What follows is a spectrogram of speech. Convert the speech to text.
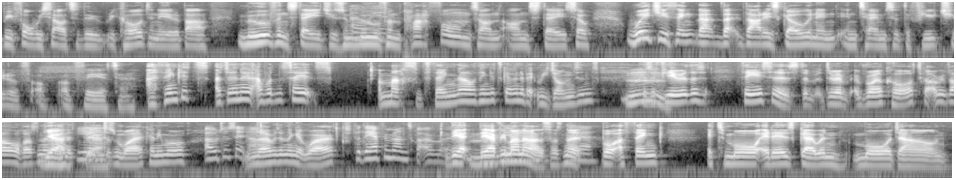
before we started the recording here about moving stages and Oh, yeah. moving platforms on, on stage. So where do you think that, that, that is going in, in terms of the future of, of, of theatre? I think it's. I don't know. I wouldn't say it's a massive thing now. I think it's going a bit redundant because Mm. a few of the theatres, the, the Royal Court's got a revolve, hasn't it? Yeah, and it, yeah. it doesn't work anymore. Oh, does it No, not? I don't think it works. But the Everyman's got a room. The the everyman Yeah. has, hasn't it? Yeah. But I think it's more. It is going more down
